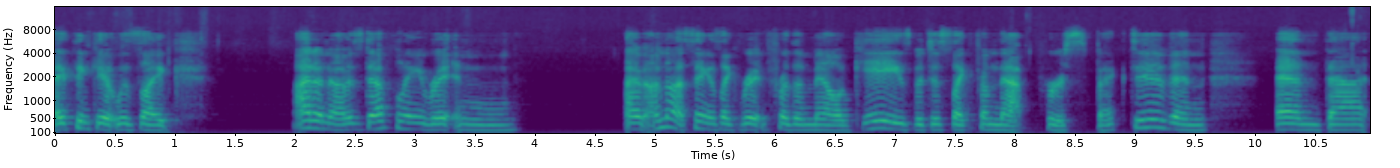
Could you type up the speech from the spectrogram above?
I think it was like, I don't know, it was definitely written. I'm I'm not saying it's like written for the male gaze, but just like from that perspective and and that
